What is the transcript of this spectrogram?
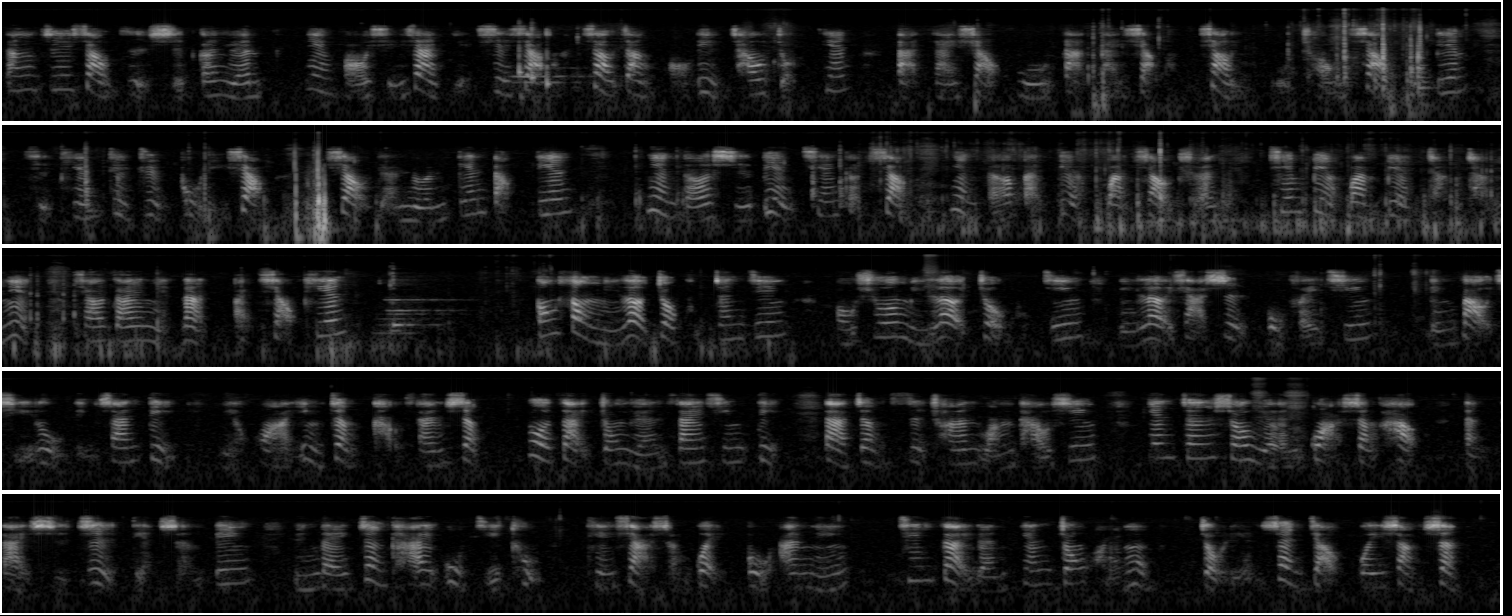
当知孝字是根源，念佛行善也是孝。孝仗佛力超九天，大哉孝乎大哉孝，孝以无穷孝无边。此天地句不离孝，孝人伦颠倒颠。念得十遍千个孝，念得百遍万笑全。千遍万遍常常念，消灾免难百笑篇。恭送弥勒救苦真经，佛说弥勒救苦经。弥勒下世不非亲，灵宝齐路灵山地，拈花印证考三圣。落在中原三星地，大正四川王桃心。天真收元挂圣号，等待时至点神兵。云雷震开物极土，天下神贵不安宁。亲在人天中和睦，九连圣教归上圣，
